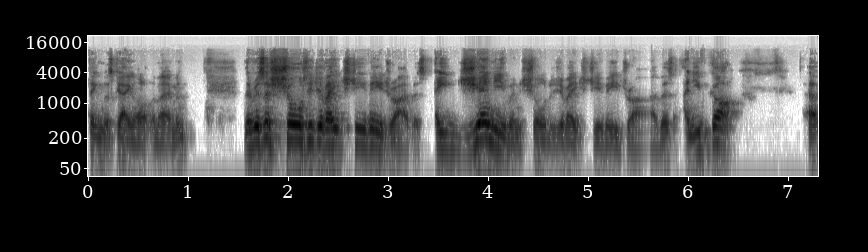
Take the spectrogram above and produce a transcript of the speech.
thing that's going on at the moment there is a shortage of HGV drivers, a genuine shortage of HGV drivers, and you've got uh,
